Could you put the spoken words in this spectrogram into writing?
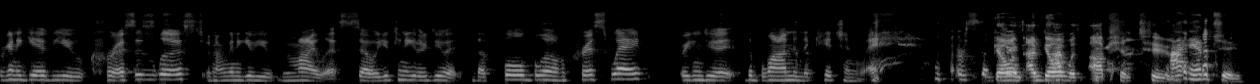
We're going to give you Chris's list, and I'm going to give you my list. So you can either do it the full blown Chris way, or you can do it the blonde in the kitchen way. or something. Going, I'm going with option two. I am too.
